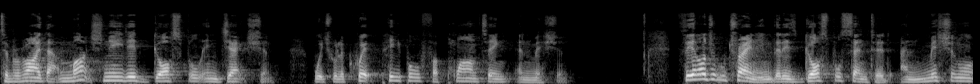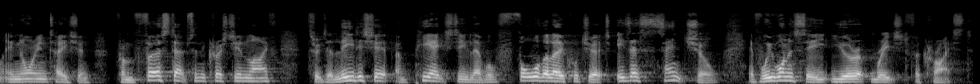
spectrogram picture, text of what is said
to provide that much needed gospel injection, which will equip people for planting and mission. Theological training that is gospel centered and missional in orientation from first steps in the Christian life through to leadership and PhD level for the local church is essential if we want to see Europe reached for Christ.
